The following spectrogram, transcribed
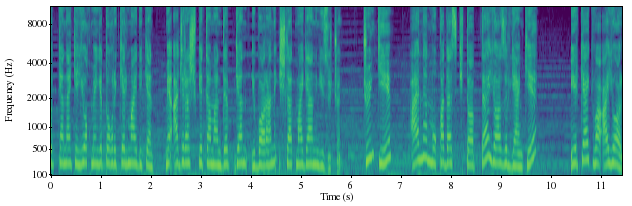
o'tgandan keyin yo'q menga to'g'ri kelmaydi ekan men ajrashib ketaman degan iborani ishlatmaganingiz uchun. Chunki aynan muqaddas kitobda yozilganki erkak va ayol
